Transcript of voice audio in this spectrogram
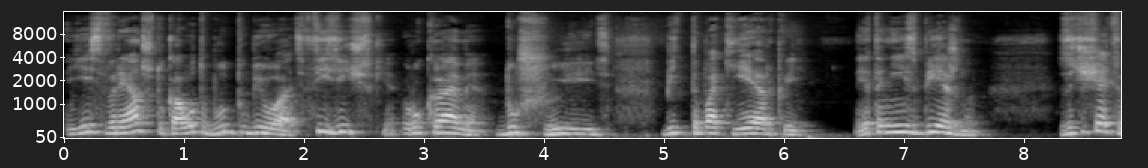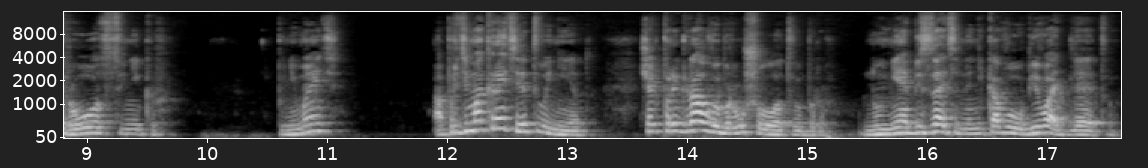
есть вариант, что кого-то будут убивать физически, руками, душить, бить табакеркой. Это неизбежно зачищать родственников. Понимаете? А при демократии этого нет. Человек проиграл выбор, ушел от выборов. Ну, не обязательно никого убивать для этого.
